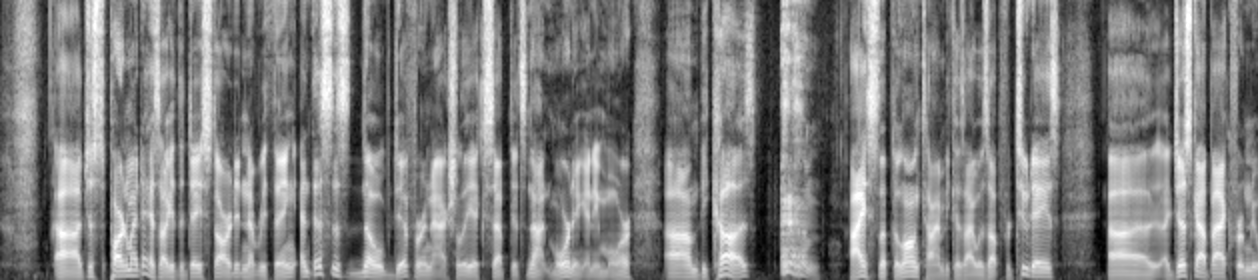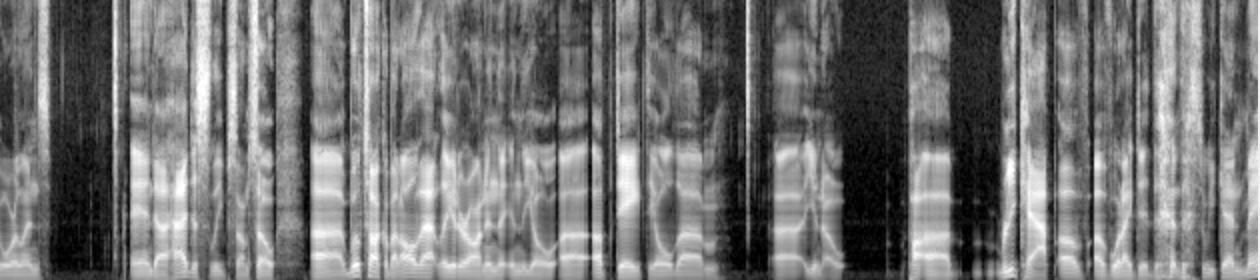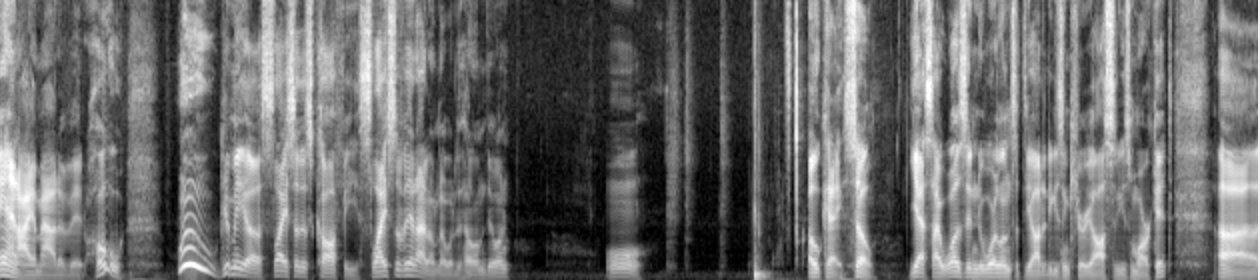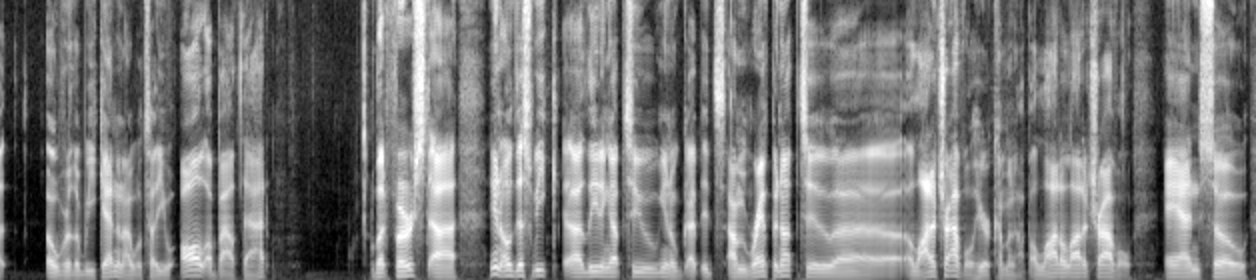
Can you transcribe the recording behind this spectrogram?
Uh, just part of my day as I get the day started and everything. And this is no different, actually, except it's not morning anymore um, because I slept a long time because I was up for two days. Uh, I just got back from New Orleans and uh, had to sleep some. So uh, we'll talk about all that later on in the in the old uh, update, the old um, uh, you know uh, recap of of what I did this weekend. Man, I am out of it. Oh, woo! Give me a slice of this coffee. Slice of it. I don't know what the hell I'm doing. Oh. Okay, so yes, I was in New Orleans at the Oddities and Curiosities Market uh, over the weekend, and I will tell you all about that. But first, uh, you know, this week uh, leading up to, you know, it's I'm ramping up to uh, a lot of travel here coming up, a lot, a lot of travel, and so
